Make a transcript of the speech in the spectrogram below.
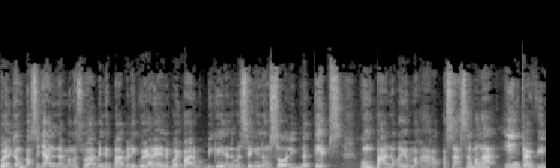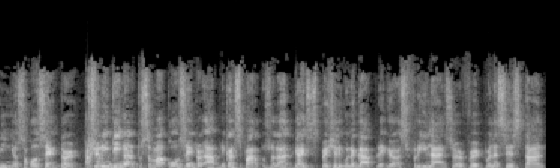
Welcome back sa channel ng mga swabe. Nagbabalik Kuya Rene Boy para magbigay na naman sa inyo ng solid na tips kung paano kayo makakapasa sa mga interview ninyo sa call center. Actually, hindi nga to sa mga call center applicants para to sa lahat guys. Especially kung nag-apply kayo as freelancer, virtual assistant,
